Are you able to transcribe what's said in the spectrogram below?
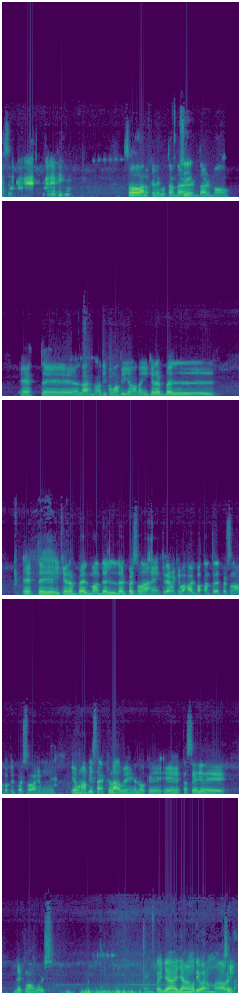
hace- Súper épico. So, a los que les gustan Darth, Sí. Darth Maul, este, ¿verdad? A ti como a ti, Jonathan, y quieres ver este y quieres ver más del, del personaje, créeme que vas a ver bastante del personaje porque el personaje es, un- es una pieza clave en lo que es esta serie de, de Clone Wars. Pues ya, ya me motivaron más a Sí. verla.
